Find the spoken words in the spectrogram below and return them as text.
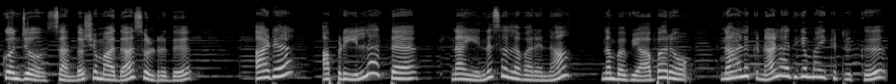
கொஞ்சம் சந்தோஷமா தான் சொல்றது. அட அப்படி இல்ல அத்த. நான் என்ன சொல்ல வரேன்னா நம்ம வியாபாரம் நாளுக்கு நாள் அதிகமாயிக்கிட்டு இருக்கு.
